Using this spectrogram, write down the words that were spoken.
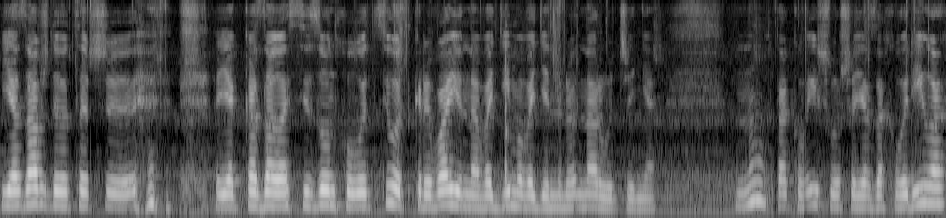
Я завжди, оце ж, як казала, сезон холодцю відкриваю на Вадімове день народження. Ну, так вийшло, що я захворіла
